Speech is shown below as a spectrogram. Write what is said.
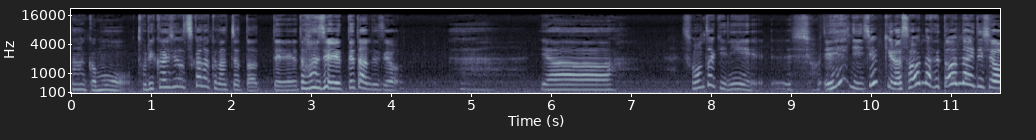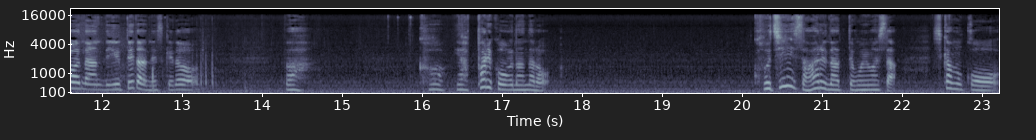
なんかもう取り返しのつかなくなっちゃったって 友達が言ってたんですよ。いやその時に「え20キロそんな太んないでしょ」なんて言ってたんですけどわこうやっぱりこうなんだろう。個人差あるなって思いました。しかもこ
